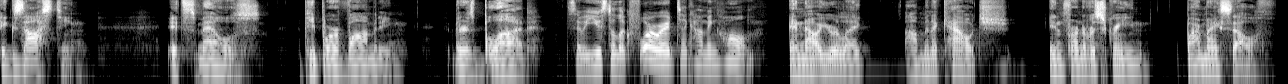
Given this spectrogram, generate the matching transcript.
exhausting. It smells. People are vomiting. There's blood. So he used to look forward to coming home. And now you're like i'm in a couch in front of a screen by myself,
